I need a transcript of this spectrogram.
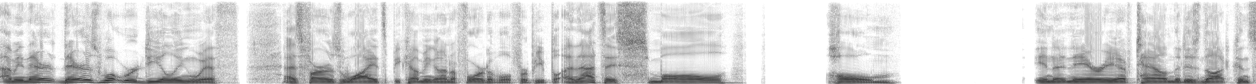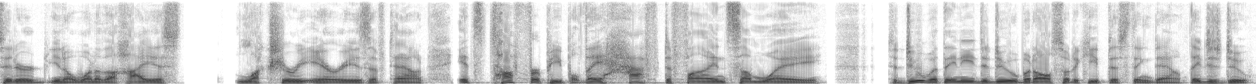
I mean, there, there's what we're dealing with as far as why it's becoming unaffordable for people. And that's a small home in an area of town that is not considered, you know, one of the highest luxury areas of town. It's tough for people. They have to find some way to do what they need to do, but also to keep this thing down. They just do.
